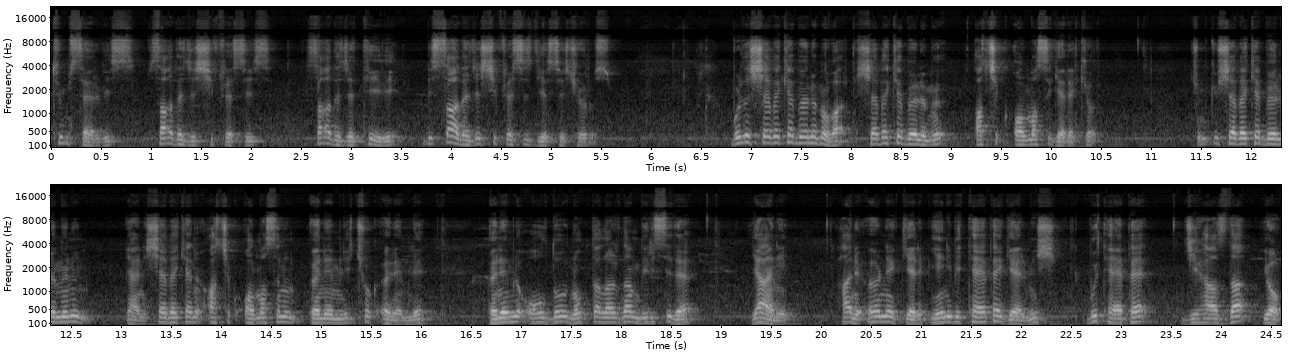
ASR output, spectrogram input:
tüm servis, sadece şifresiz, sadece TV, biz sadece şifresiz diye seçiyoruz. Burada şebeke bölümü var. Şebeke bölümü açık olması gerekiyor. Çünkü şebeke bölümünün yani şebekenin açık olmasının önemli, çok önemli. Önemli olduğu noktalardan birisi de yani hani örnek gelip yeni bir TP gelmiş. Bu TP cihazda yok.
